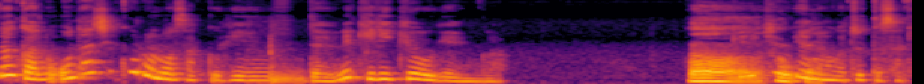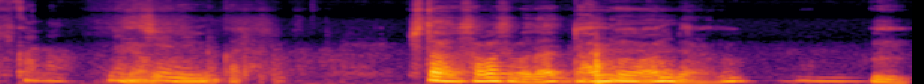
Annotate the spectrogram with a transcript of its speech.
なんかあの同じ頃の作品だよね霧狂言がああそうか言の方がちょっと先かな。いや70年だから。下探せばだ台本あるんじゃないの？うん。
